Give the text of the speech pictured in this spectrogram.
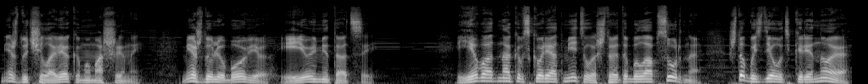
между человеком и машиной, между любовью и ее имитацией. Ева, однако, вскоре отметила, что это было абсурдно, чтобы сделать коренное,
